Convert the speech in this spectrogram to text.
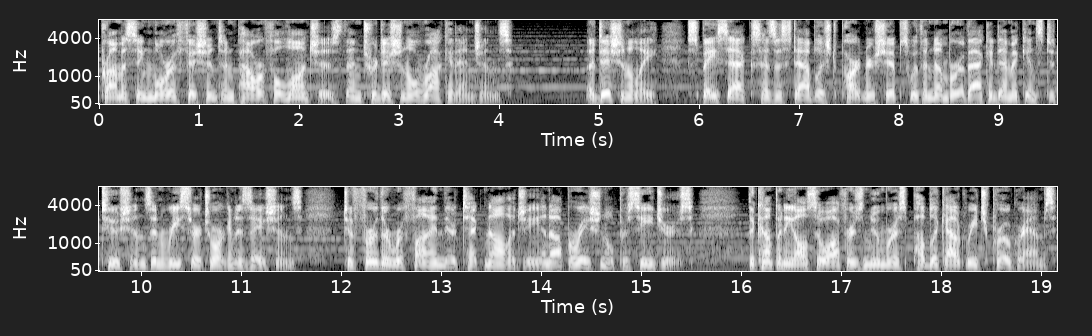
promising more efficient and powerful launches than traditional rocket engines. Additionally, SpaceX has established partnerships with a number of academic institutions and research organizations to further refine their technology and operational procedures. The company also offers numerous public outreach programs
